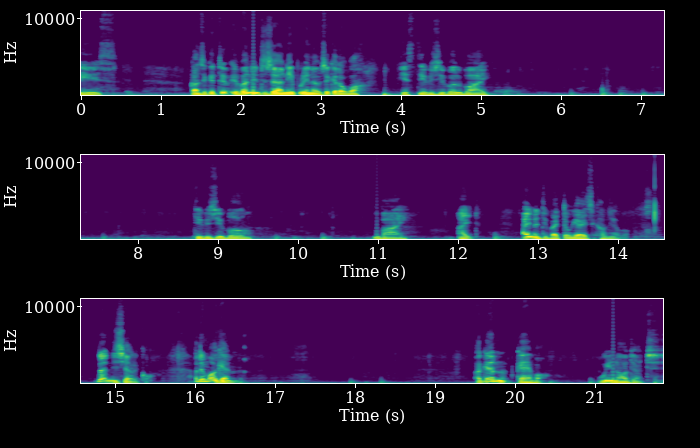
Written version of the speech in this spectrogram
is consecutive even integer ni print house ke rawa is divisible by divisible by 8 aina divide to ya is khang ya. Ba dan ni share ko I do again. Again, Keva, we know that.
